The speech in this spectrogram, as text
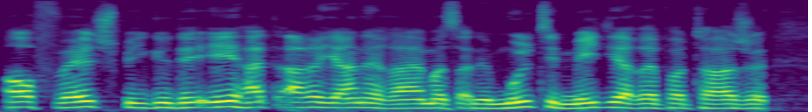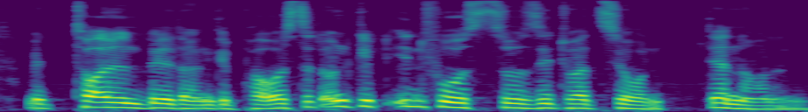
Auf weltspiegel.de hat Ariane Reimers eine Multimedia-Reportage mit tollen Bildern gepostet und gibt Infos zur Situation der Nonnen.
